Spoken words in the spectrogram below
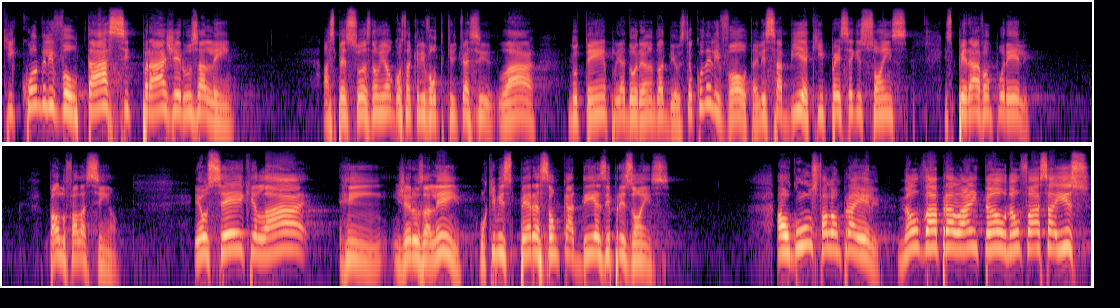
que quando ele voltasse para Jerusalém, as pessoas não iam gostar que ele, volta, que ele estivesse lá no templo e adorando a Deus. Então, quando ele volta, ele sabia que perseguições esperavam por ele. Paulo fala assim: ó, Eu sei que lá em Jerusalém o que me espera são cadeias e prisões. Alguns falam para ele: não vá para lá então, não faça isso.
